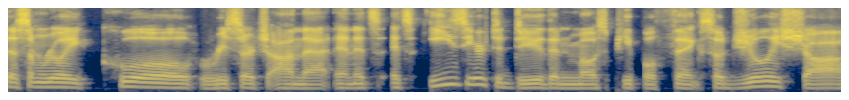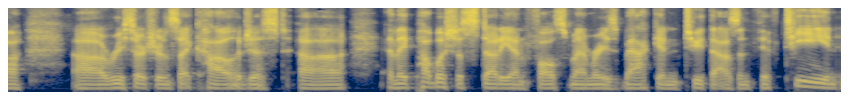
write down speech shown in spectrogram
there's some really cool research on that, and it's it's easier to do than most people think. So Julie Shaw, uh, researcher and psychologist, uh, and they published a study on false memories back in 2015,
